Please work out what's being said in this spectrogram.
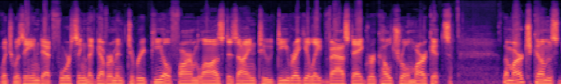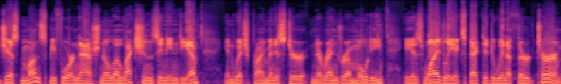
which was aimed at forcing the government to repeal farm laws designed to deregulate vast agricultural markets. The march comes just months before national elections in India, in which Prime Minister Narendra Modi is widely expected to win a third term.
